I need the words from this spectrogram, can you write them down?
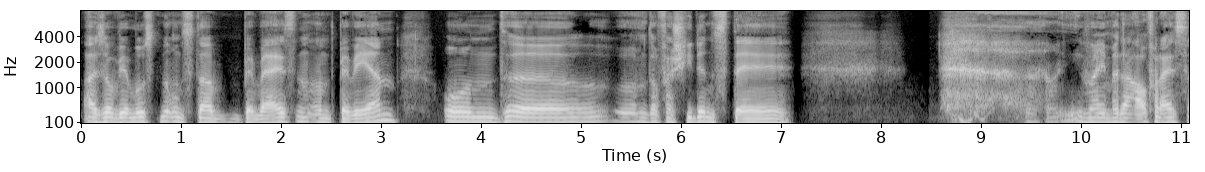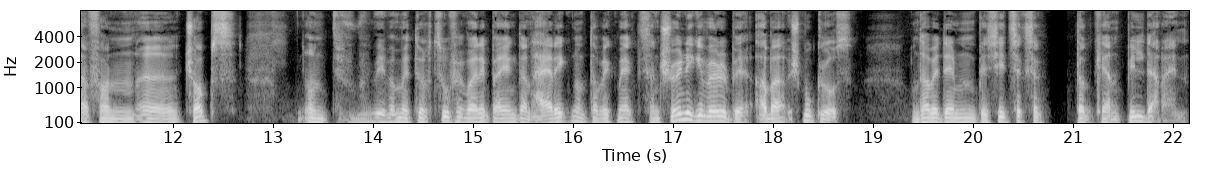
Also wir mussten uns da beweisen und bewähren und äh, da verschiedenste. Ich war immer der Aufreißer von äh, Jobs. Und ich war mal durch Zufall war ich bei irgendeinem Heirigen und da habe ich gemerkt, das sind schöne Gewölbe, aber schmucklos. Und habe dem Besitzer gesagt, da gehören Bilder rein.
